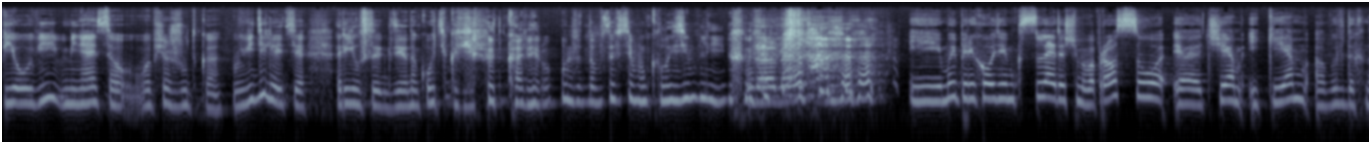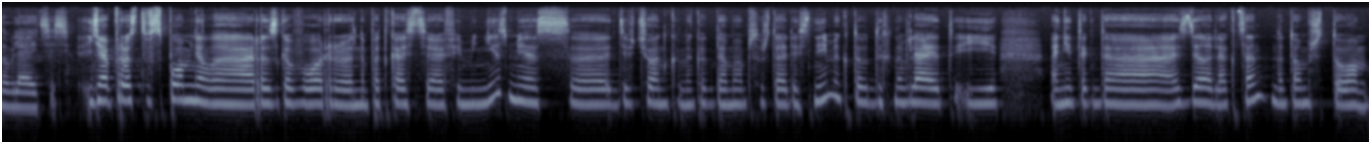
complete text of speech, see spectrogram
POV меняется вообще жутко. Вы видели эти рилсы, где на котика вешают камеру? Он же там совсем около земли. Да, да. И мы переходим к следующему вопросу. Э, чем и кем вы вдохновляетесь? Я просто вспомнила разговор на подкасте о феминизме с э, девчонками, когда мы обсуждали с ними, кто вдохновляет. И они тогда сделали акцент на том, что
